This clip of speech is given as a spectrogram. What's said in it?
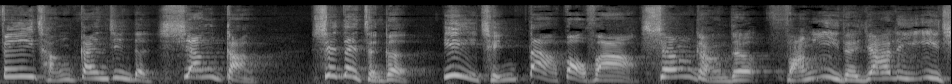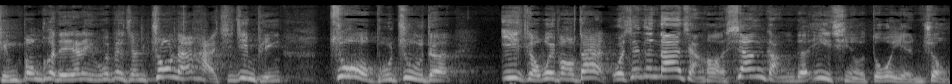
非常干净的香港，现在整个。疫情大爆发，香港的防疫的压力、疫情崩溃的压力，会变成中南海习近平坐不住的一个未爆弹。我先跟大家讲哈，香港的疫情有多严重。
